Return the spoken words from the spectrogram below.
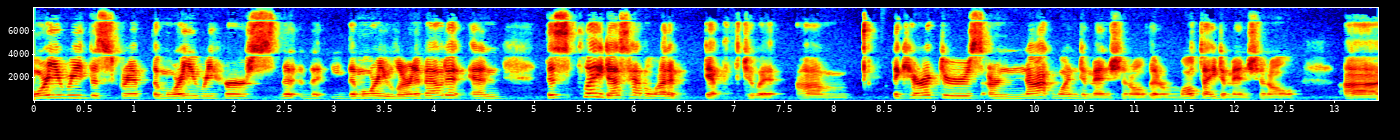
more you read the script, the more you rehearse, the, the, the more you learn about it. And this play does have a lot of depth to it. Um, the characters are not one dimensional, they're multidimensional. Uh,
